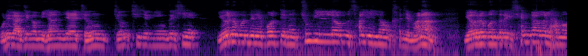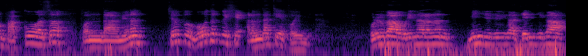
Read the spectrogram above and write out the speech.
우리가 지금 현재 정, 정치적인 것이 여러분들이 볼 때는 죽일 놈 살릴 놈 하지만은 여러분들의 생각을 한번 바꾸어서 본다면은 전부 모든 것이 아름답게 보입니다. 불과 우리나라는 민주주의가 된 지가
